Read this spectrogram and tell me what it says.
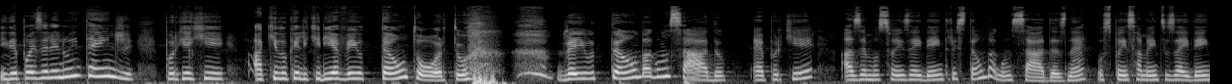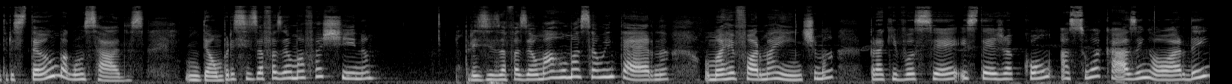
e depois ele não entende porque que aquilo que ele queria veio tão torto, veio tão bagunçado. É porque as emoções aí dentro estão bagunçadas, né? Os pensamentos aí dentro estão bagunçados. Então precisa fazer uma faxina, precisa fazer uma arrumação interna, uma reforma íntima para que você esteja com a sua casa em ordem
